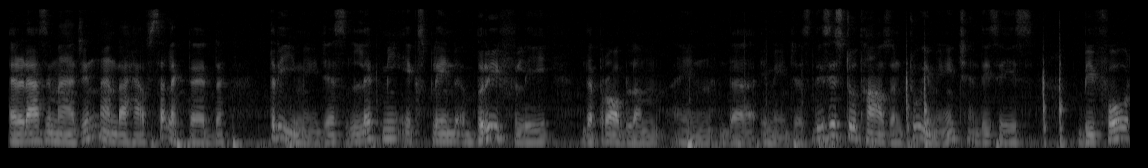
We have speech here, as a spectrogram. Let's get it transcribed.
ERDAS Imagine and I have selected three images. Let me explain briefly the problem in the images. This is 2002 image. This is before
